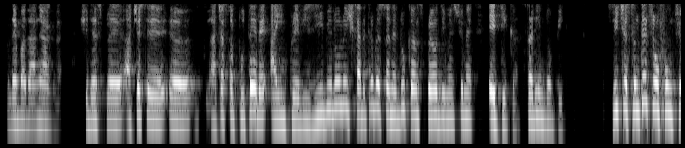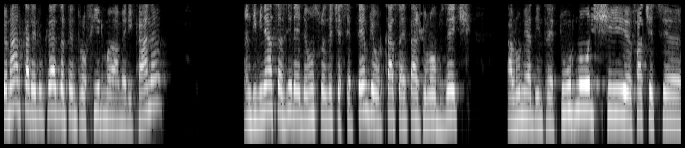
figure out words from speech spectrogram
lebeda neagră și despre aceste, uh, această putere a imprevizibilului și care trebuie să ne ducă înspre o dimensiune etică, sărind un pic. Zice, sunteți un funcționar care lucrează pentru o firmă americană, în dimineața zilei de 11 septembrie urcați la etajul 80 al uneia dintre turnuri și faceți uh,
